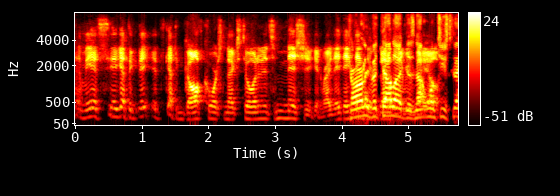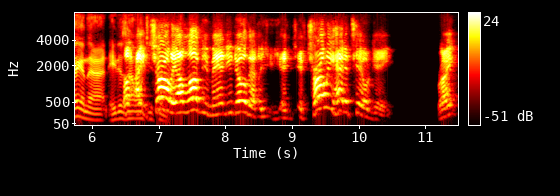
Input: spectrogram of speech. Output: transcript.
I mean, it's you got the it- it's got the golf course next to it, and it's Michigan, right? They, they Charlie Vitella does not everybody want you saying that. He does Look, not want hey, you Charlie, I love you, man. You know that. If Charlie had a tailgate, right,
